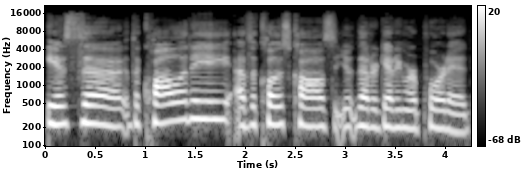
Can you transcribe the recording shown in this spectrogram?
is the the quality of the close calls that, that are getting reported.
